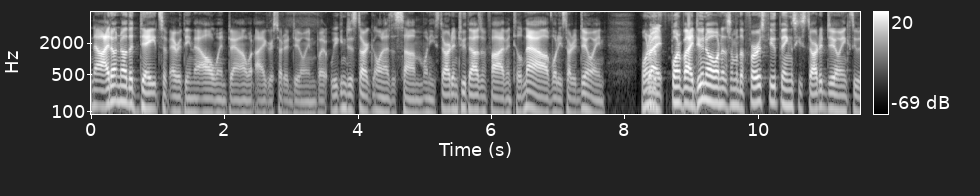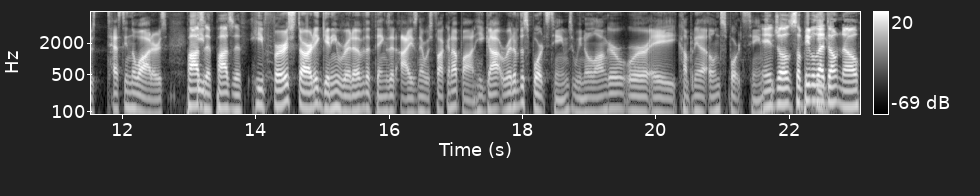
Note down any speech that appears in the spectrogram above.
Now I don't know the dates of everything that all went down, what Iger started doing, but we can just start going as a sum when he started in 2005 until now of what he started doing. One Right. of the, one, but I do know one of some of the first few things he started doing because he was testing the waters. Positive, positive. He first started getting rid of the things that Eisner was fucking up on. He got rid of the sports teams. We no longer were a company that owned sports teams. Angels. So people He- that don't know,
